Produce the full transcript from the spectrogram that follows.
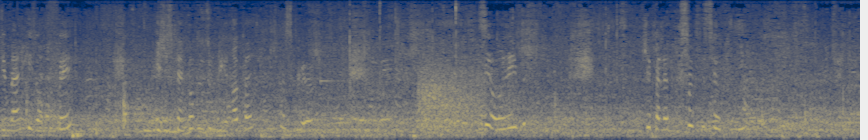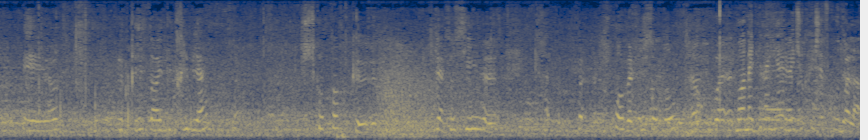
du mal qu'ils ont fait. Et j'espère qu'on ne nous oubliera pas parce que c'est horrible. J'ai pas l'impression que c'est fini. Et euh, le président était très bien. Je suis contente qu'il ait associé. Euh, je ne rappelle plus son nom. Mohamed Grayel et Choukri Chefkoud. Voilà.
